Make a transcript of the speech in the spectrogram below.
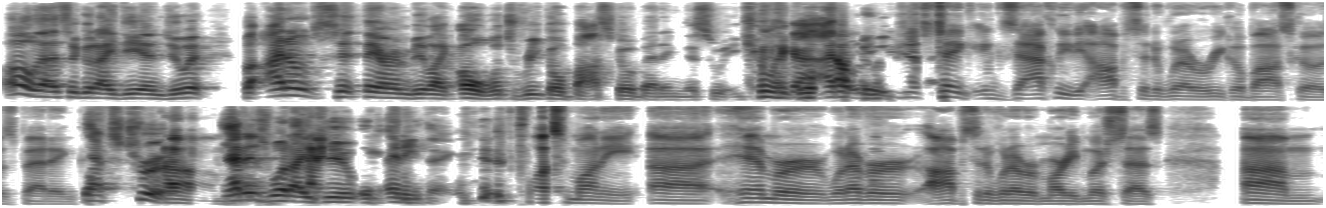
oh, that's a good idea and do it. But I don't sit there and be like, oh, what's Rico Bosco betting this week? like, well, I, I, don't really. You just take exactly the opposite of whatever Rico Bosco is betting. That's true. Um, that is what I do, if anything. plus money. Uh, him or whatever opposite of whatever Marty Mush says. Um,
